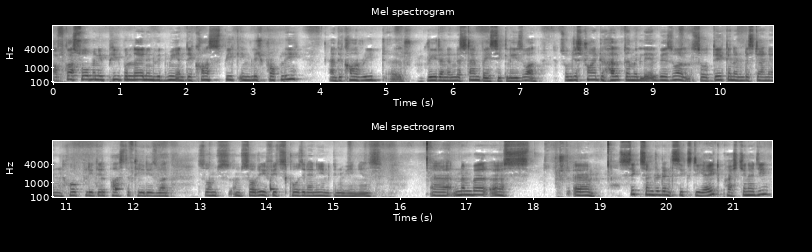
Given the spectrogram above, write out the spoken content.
I've got so many people learning with me and they can't speak English properly and they can't read uh, read and understand basically as well. So I'm just trying to help them a little bit as well so they can understand and hopefully they'll pass the theory as well. So I'm, I'm sorry if it's causing any inconvenience. Uh, number uh, uh, 668 question है जी।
